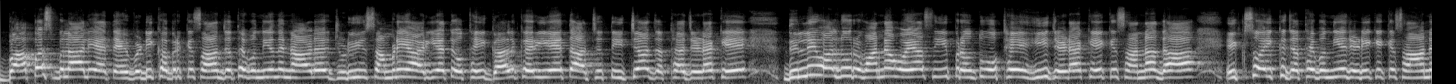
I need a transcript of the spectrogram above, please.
ਵਾਪਸ ਬੁਲਾ ਲਿਆ ਤੇ ਇਹ ਵੱਡੀ ਖਬਰ ਕਿਸਾਨ ਜਥੇਬੰਦੀਆਂ ਦੇ ਨਾਲ ਜੁੜੀ ਹੋਈ ਸਾਹਮਣੇ ਆ ਰਹੀ ਹੈ ਤੇ ਉੱਥੇ ਹੀ ਗੱਲ ਕਰੀਏ ਤਾਂ ਅੱਜ ਤੀਜਾ ਜਥਾ ਜਿਹੜਾ ਕਿ ਦਿੱਲੀ ਵੱਲ ਨੂੰ ਰਵਾਨਾ ਹੋਇਆ ਸੀ, ਪਰੰਤੂ ਉੱਥੇ ਹੀ ਜਿਹੜਾ ਕਿ ਕਿਸਾਨਾਂ ਦਾ 101 ਜਥੇਬੰਦੀਆਂ ਜਿਹੜੀ ਕਿ ਕਿਸਾਨ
